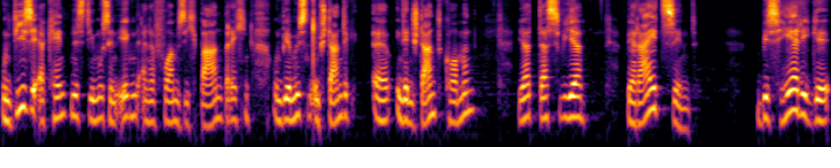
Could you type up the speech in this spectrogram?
Und diese Erkenntnis, die muss in irgendeiner Form sich Bahn brechen und wir müssen im Stande, äh, in den Stand kommen, ja, dass wir bereit sind, bisherige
